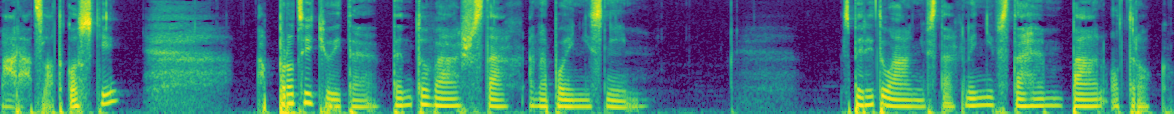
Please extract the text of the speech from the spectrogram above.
má rád sladkosti, a procitujte tento váš vztah a napojení s ním. Spirituální vztah není vztahem pán-otrok,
